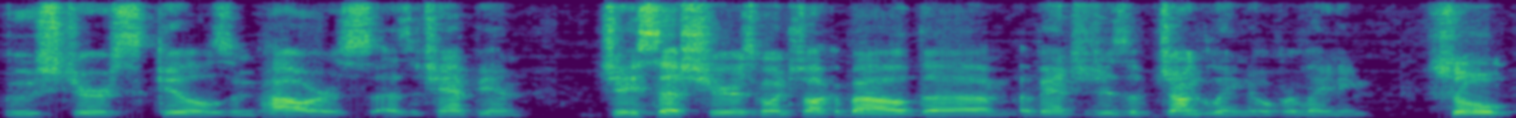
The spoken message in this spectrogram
boost your skills and powers as a champion. JSS here is going to talk about the advantages of jungling over laning. So,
